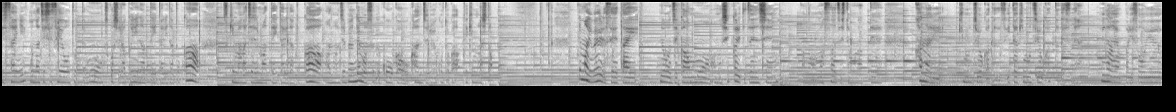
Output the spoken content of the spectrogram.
実際に同じ姿勢をとっても少し楽になっていたりだとか隙間が縮まっていたりだとかあの自分でもすぐ効果を感じることができました。でまあいわゆる整体の時間もあのしっかりと全身あのマッサージしてもらってかなり気持ちよかったです痛気持ちよかったですね普段やっぱりそういう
